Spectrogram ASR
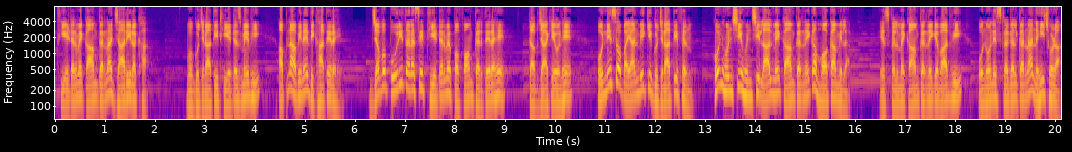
थिएटर में काम करना जारी रखा। वो गुजराती थिएटर्स में भी अपना अभिनय दिखाते रहे। जब वो पूरी तरह से थिएटर में परफॉर्म करते रहे, तब जाके उन्हें उन्नीस की गुजराती फ़िल्म हुन हुंशी हुंशी लाल में काम करने का मौका मिला। इस फ़िल्म में काम करने के बाद भी उन्होंने स्ट्रगल करना नहीं छोड़ा।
